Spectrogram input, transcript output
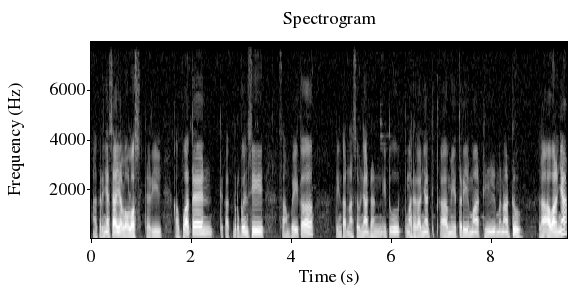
Akhirnya saya lolos dari kabupaten, dekat provinsi, sampai ke tingkat nasional dan itu penghargaannya kami terima di Manado. Nah, awalnya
